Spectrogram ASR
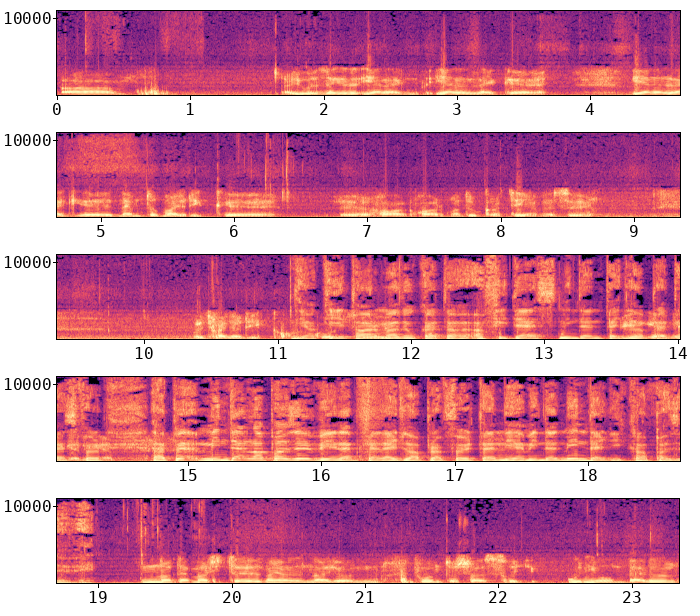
a, jelenleg, jelenleg, jelenleg nem tudom, hagyadik harmadukat élvező vagy hanyadik. Ja, két harmadukat, a, a Fidesz mindent egy igen, lapra tesz föl. Igen. Hát minden lap az övé, nem kell egy lapra föltennie mindent, mindegyik lap az övé. Na de most nagyon-nagyon fontos az, hogy unión belül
